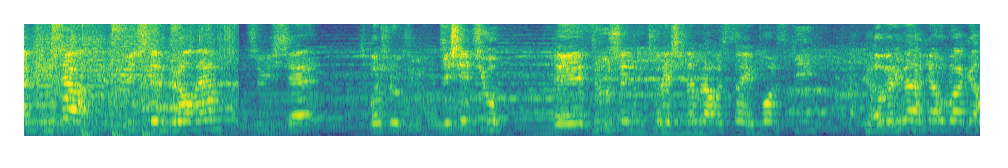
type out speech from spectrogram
się licznym gronem. Oczywiście spośród 10 y, drużyn, które się zebrały z całej Polski do wygrania, uwaga,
